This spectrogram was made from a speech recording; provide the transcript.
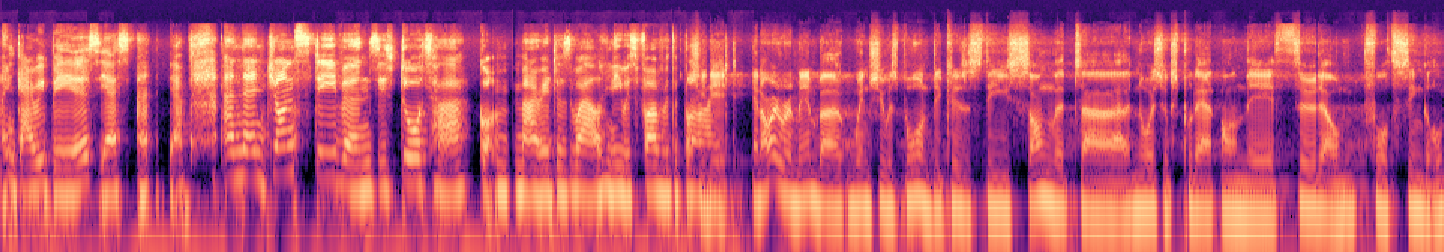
And Gary Beers, yes. Uh, yeah. And then Jon Stevens, his daughter, got married as well, and he was father of the bride. She did. And I remember when she was born because the song that uh, Noiseworks put out on their third album, fourth single,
